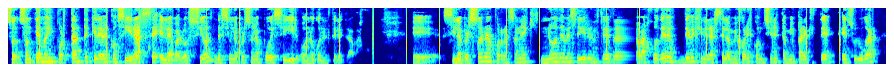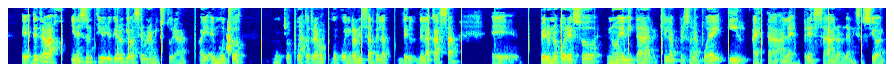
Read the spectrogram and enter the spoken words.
son, son temas importantes que deben considerarse en la evaluación de si una persona puede seguir o no con el teletrabajo. Eh, si la persona por razón X no debe seguir en el teletrabajo, debe, debe generarse las mejores condiciones también para que esté en su lugar eh, de trabajo. Y en ese sentido yo creo que va a ser una mixtura. ¿eh? Hay, hay, muchos, muchos puestos de trabajo que se pueden realizar de la, de, la casa, pero no por eso no evitar que la persona pueda ir a, esta, a la empresa, a la organización,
